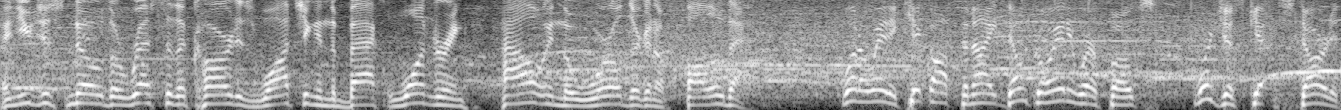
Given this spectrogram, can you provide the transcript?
And you just know the rest of the card is watching in the back, wondering how in the world they're going to follow that. What a way to kick off the night. Don't go anywhere, folks. We're just getting started.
